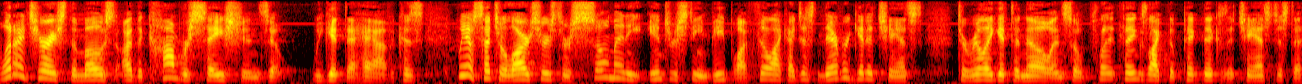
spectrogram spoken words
what I cherish the most are the conversations that we get to have because we have such a large church. There's so many interesting people. I feel like I just never get a chance to really get to know. And so things like the picnic is a chance just to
